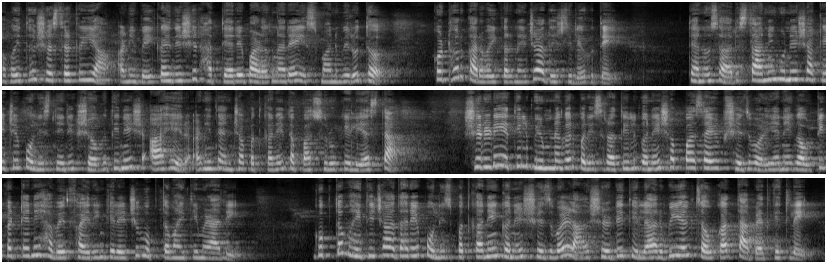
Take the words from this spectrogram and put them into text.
अवैध शस्त्रक्रिया आणि बेकायदेशीर हत्यारे बाळगणाऱ्या इस्मांविरुद्ध कठोर कारवाई करण्याचे आदेश दिले होते. त्यानुसार स्थानिक गुन्हे शाखेचे पोलीस निरीक्षक दिनेश आहेर आणि त्यांच्या पथकाने तपास सुरू केली असता शिर्डी येथील भीमनगर परिसरातील गणेश अप्पासाहेब शेजवळ याने गावठी कट्ट्याने हवेत फायरिंग केल्याची गुप्त माहिती मिळाली. गुप्त माहितीच्या आधारे पोलीस पथकाने गणेश शेजवळला शिर्डीतील आरबीएल चौकात ताब्यात घेतले.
